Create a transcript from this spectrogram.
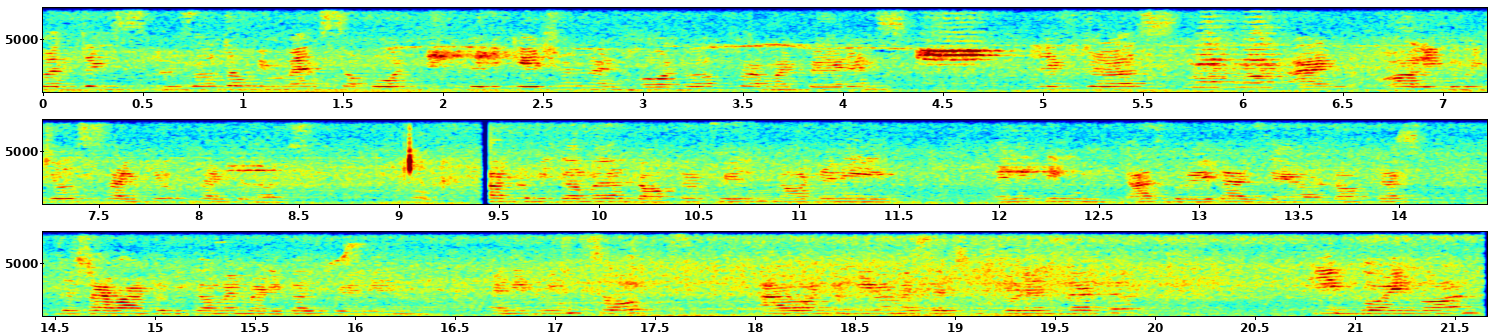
but this result of immense support, dedication and hard work from my parents, lecturers and all individuals. Thank you, thank you lots. I want to become a doctor field, not any anything as great as they are doctors. Just I want to become a medical field in anything. So I want to give a message to students that uh, keep going on.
